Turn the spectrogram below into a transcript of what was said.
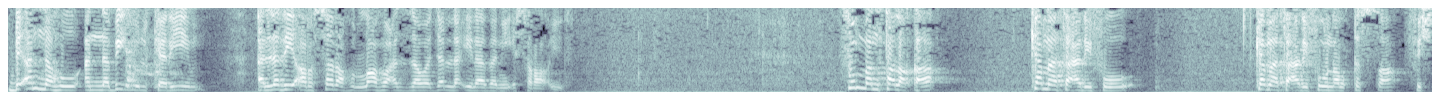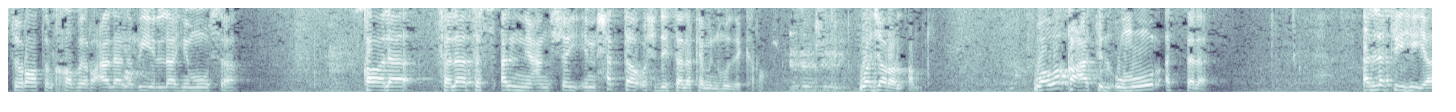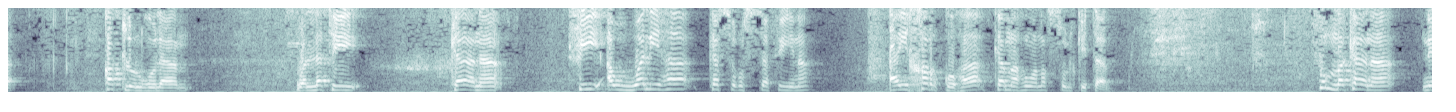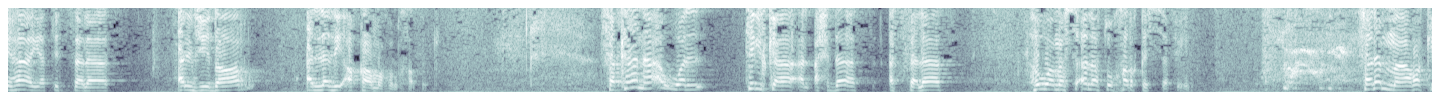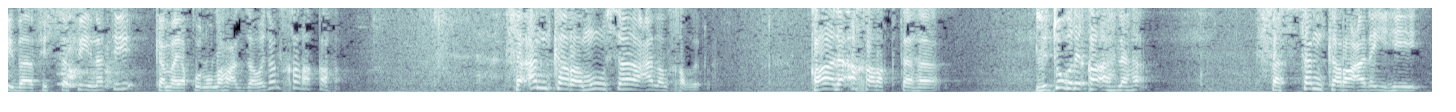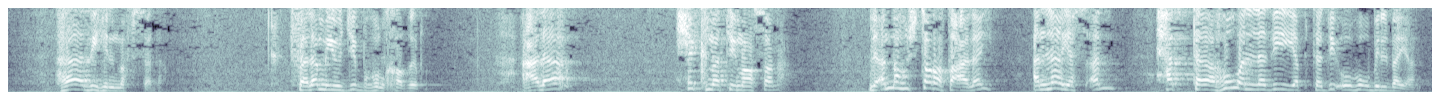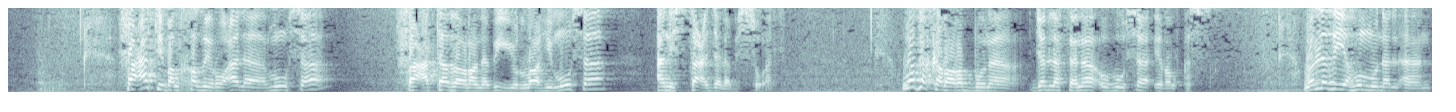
بأنه النبي الكريم الذي أرسله الله عز وجل إلى بني إسرائيل. ثم انطلق كما تعرف كما تعرفون القصة في اشتراط الخضر على نبي الله موسى قال فلا تسألني عن شيء حتى أحدث لك منه ذكرا. وجرى الأمر. ووقعت الأمور الثلاث. التي هي قتل الغلام والتي كان في أولها كسر السفينة أي خرقها كما هو نص الكتاب. ثم كان نهاية الثلاث الجدار الذي أقامه الخضر. فكان أول تلك الأحداث الثلاث هو مسألة خرق السفينة. فلما ركب في السفينة كما يقول الله عز وجل خرقها. فأنكر موسى على الخضر. قال أخرقتها لتغرق أهلها. فاستنكر عليه هذه المفسدة. فلم يجبه الخضر على حكمة ما صنع. لأنه اشترط عليه أن لا يسأل حتى هو الذي يبتدئه بالبيان. فعتب الخضر على موسى فاعتذر نبي الله موسى أن استعجل بالسؤال. وذكر ربنا جل ثناؤه سائر القصة. والذي يهمنا الآن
